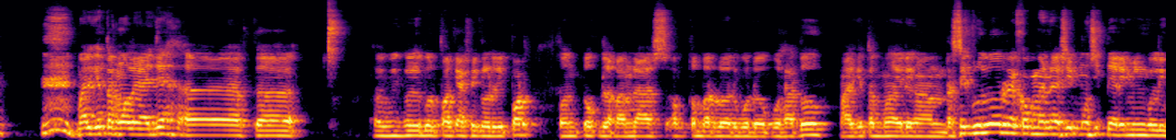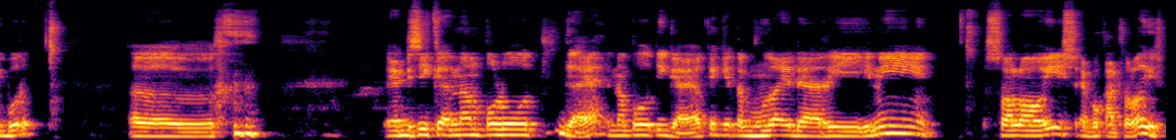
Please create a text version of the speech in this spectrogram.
Mari kita mulai aja eh, ke Minggu Libur Podcast Weekly Report untuk 18 Oktober 2021. Mari kita mulai dengan resik dulu rekomendasi musik dari Minggu Libur. Eh edisi ke-63 ya, 63 ya. Oke, kita mulai dari ini solois, eh bukan solois,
